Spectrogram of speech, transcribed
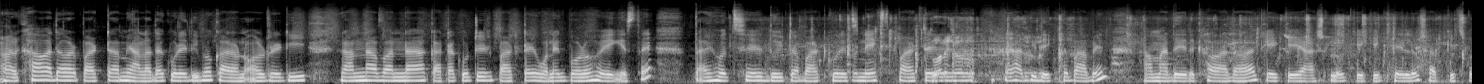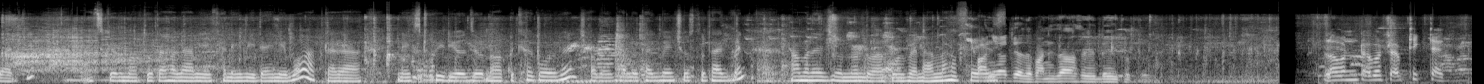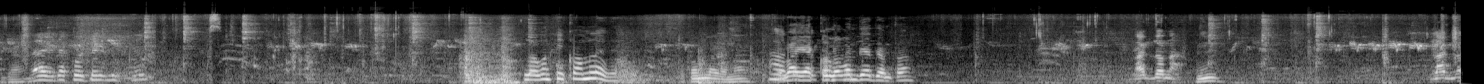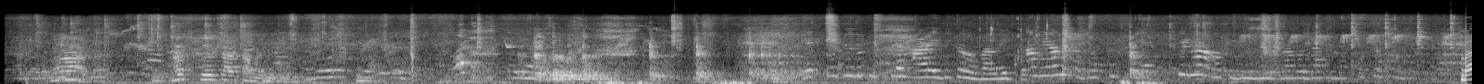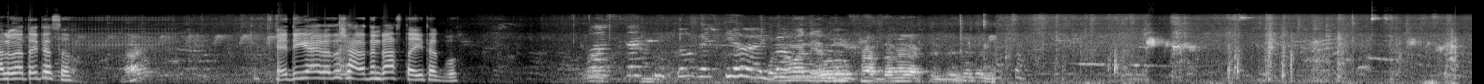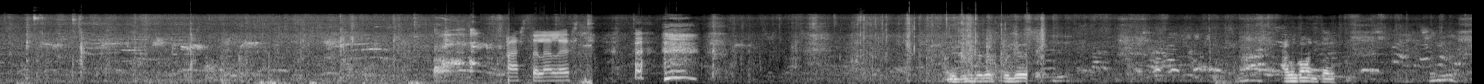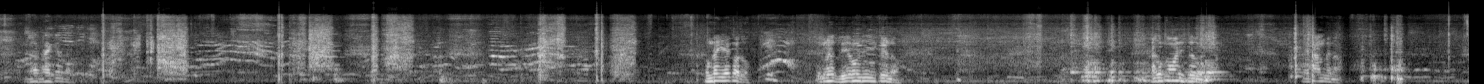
আর খাওয়া দাওয়ার পার্টটা আমি আলাদা করে দিব কারণ অলরেডি রান্না বান্না কাটাকুটির পার্টটাই অনেক বড় হয়ে গেছে। তাই হচ্ছে দুইটা পার্ট করে নেক্সট পার্টে আর কি দেখতে পাবেন। আমাদের খাওয়া দাওয়া কে কে আসলো কে কে খেলো সব কিছু আর কি। আজকের মতো তাহলে আমি এখানেই বিদায় নেব। আপনারা নেক্সট ভিডিওর জন্য অপেক্ষা করবেন। সবাই ভালো থাকবেন সুস্থ থাকবেন। আমাদের জন্য দোয়া করবেন। আল্লাহ হাফেজ। লবণটা আবার সব ঠিকঠাক। লবণ কি কম লাগে? কম লাগে না। ভাই একটু লবণ দিয়ে দেন তো। লাগতো না। হুম। লাগবে একটু যদি হারিয়ে দিতে হবে ভালোই আমি আমি না, তুই না আমাকে দিয়ে দিবি, ভালো যাতাইতেছ এদিকে আগে তো সারাদিন রাস্তায় থাকব। পাঁচতলা কমান করে। না থাকে না তোমরা ইয়ে করো। এগুলো ধুয়ে মধ্যে নিতে নাও। এখন কমান দিতে হবে। টানবে না।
